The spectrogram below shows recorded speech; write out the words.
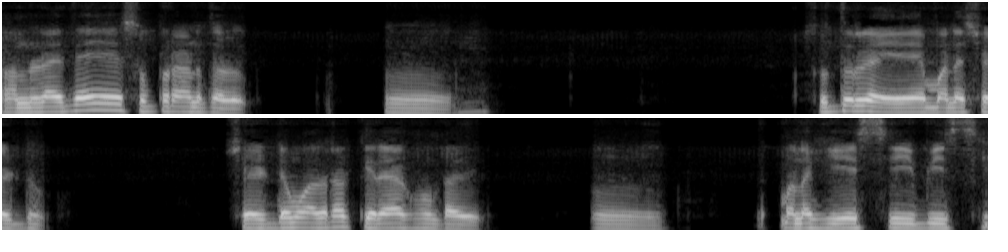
అన్నుడైతే సూపర్ ఆడతాడు సుతురుగా మన షెడ్ షెడ్ మాత్రం కిరాకు ఉంటుంది. మనకి ఏసీ బీసీ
